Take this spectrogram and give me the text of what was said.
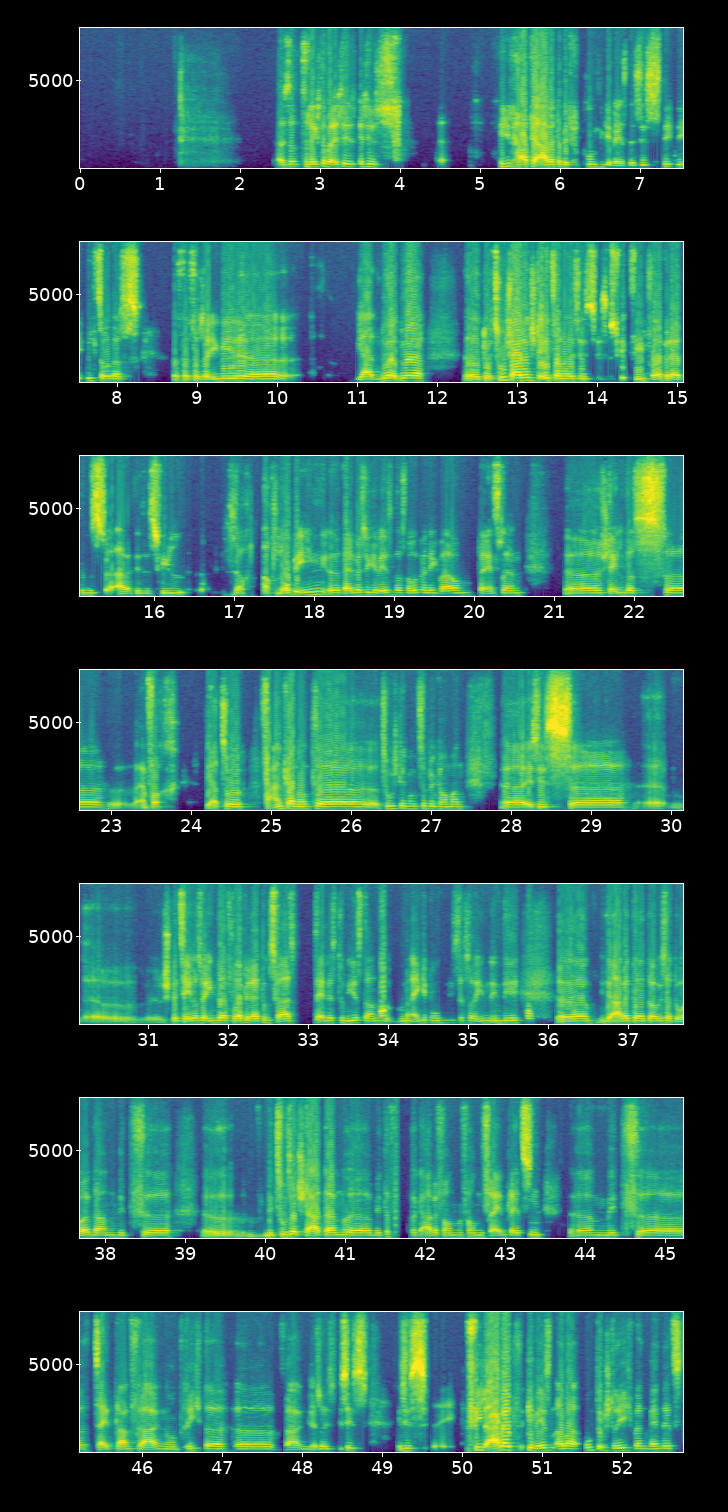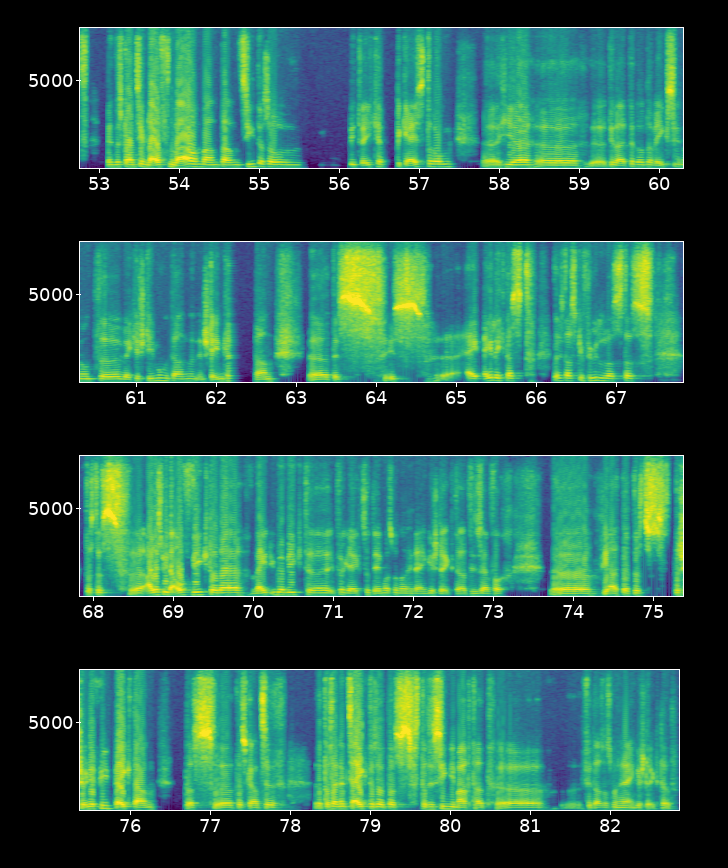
Also zunächst einmal, es ist, es ist viel harte Arbeit damit verbunden gewesen. Es ist nicht, so, dass dass das also irgendwie äh, ja, nur, nur äh, durch Zuschauer entsteht, sondern es ist, es ist viel Vorbereitungsarbeit, es ist viel, es ist auch, auch Lobbying äh, teilweise gewesen, das notwendig war, um bei einzelnen äh, Stellen das äh, einfach ja, zu verankern und äh, Zustimmung zu bekommen. Äh, es ist äh, äh, speziell also in der Vorbereitungsphase eines Turniers dann, wo man eingebunden ist, also in, in, die, in die Arbeit der, der Organisatoren dann mit, mit Zusatzstartern, mit der Vergabe von, von freien Plätzen, mit Zeitplanfragen und Richterfragen. Also es, es ist, es ist viel Arbeit gewesen, aber unterm Strich, wenn, wenn jetzt, wenn das Ganze im Laufen war und man dann sieht, also mit welcher Begeisterung äh, hier äh, die Leute da unterwegs sind und äh, welche Stimmung dann entstehen kann. Äh, das ist äh, eigentlich das, das, ist das Gefühl, was das, dass das äh, alles wieder aufwiegt oder weit überwiegt im Vergleich zu dem, was man dann hineingesteckt hat. Das ist einfach ja, das, das schöne Feedback dann, dass das Ganze das einem zeigt, also dass, dass es Sinn gemacht hat für das, was man hineingesteckt hat.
